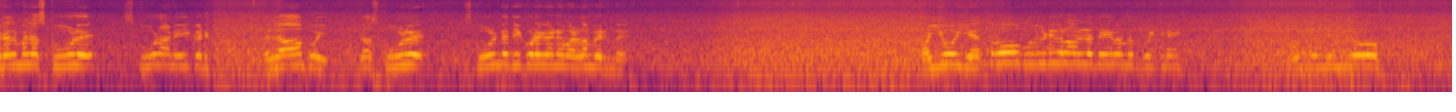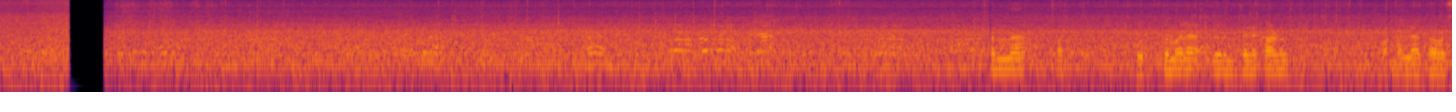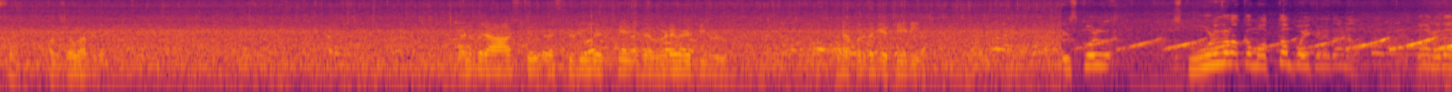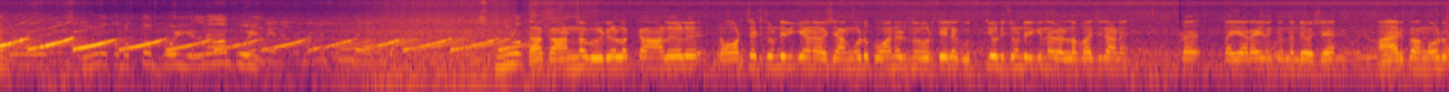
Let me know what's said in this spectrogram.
Chooralmala school സ്കൂളാണ് ഈ കെടു എല്ലാം പോയി. ഇതാ സ്കൂൾ സ്കൂളിന്റെ ഇതിൽ കൂടെയൊക്കെയാണ് വെള്ളം വരുന്നത്. അയ്യോ എത്രയോ വീടുകളാണല്ലോ ദൈവം എന്ന് പോയിക്കണേ. അയ്യോ എന്ന പുത്തുമല ദുരന്തത്തിനേക്കാളും വല്ലാത്ത അവസ്ഥ. പഠിച്ചോ കാത്തില്ല ഞാനിപ്പോൾ ലാസ്റ്റ് ടീം എത്തി. ഇത് എവിടെ വരെ എത്തിയിട്ടുള്ളൂ? അതിനപ്പുറത്തേക്ക് എത്തിയിട്ടില്ല. സ്കൂൾ സ്കൂളുകളൊക്കെ മൊത്തം പോയിക്കണം. ഇതാണ് ഇതാണ് ഇതാണ്. സ്കൂളൊക്കെ മൊത്തം പോയി എല്ലാം പോയി. സ്കൂളൊക്കെ ആ കാണുന്ന വീടുകളിലൊക്കെ ആളുകൾ ടോർച്ച് അടിച്ചുകൊണ്ടിരിക്കുകയാണ് പക്ഷെ അങ്ങോട്ട് പോകാനൊരു നിവൃത്തിയില്ല. കുത്തി ഒളിച്ചുകൊണ്ടിരിക്കുന്ന വെള്ളപ്പാച്ചിലാണ് ഇവിടെ തയ്യാറായി നിൽക്കുന്നുണ്ട്. പക്ഷെ ആർക്കും അങ്ങോട്ട്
